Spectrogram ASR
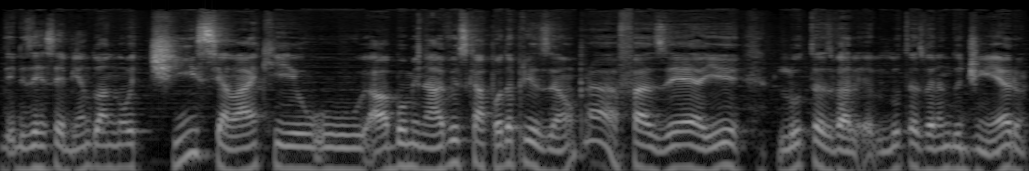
deles recebendo a notícia lá que o Abominável escapou da prisão para fazer aí lutas, lutas valendo dinheiro.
